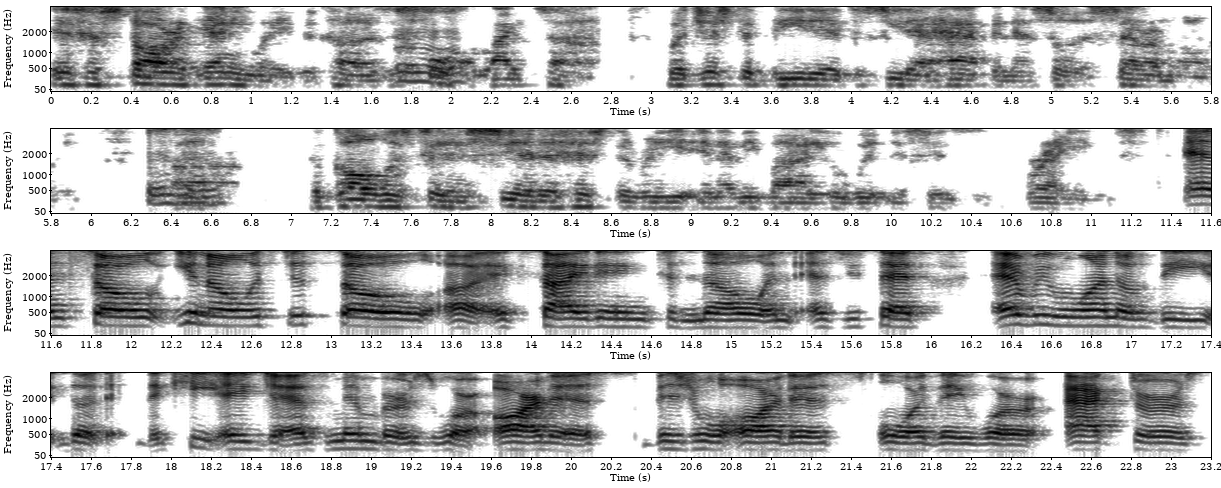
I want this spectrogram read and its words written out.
is historic anyway because it's mm-hmm. for a lifetime. But just to be there to see that happen, that sort of ceremony. Mm-hmm. Uh, the goal is to share the history and everybody who witnesses brains. And so, you know, it's just so uh, exciting to know. And as you said, every one of the, the the key AJASS members were artists, visual artists, or they were actors,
